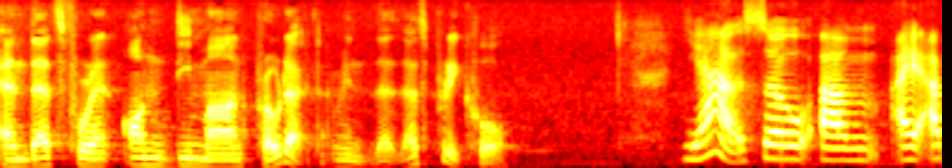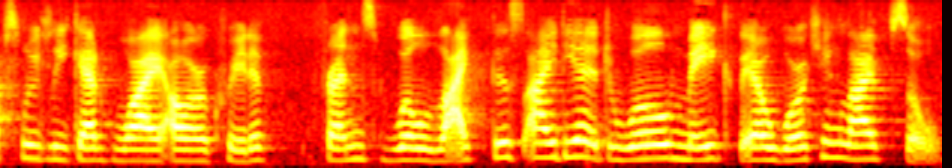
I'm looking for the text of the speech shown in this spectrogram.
and that's for an on-demand product. I mean, that, that's pretty cool. Yeah, so um, I absolutely get why our creative friends will like this idea. It will make their working life so.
